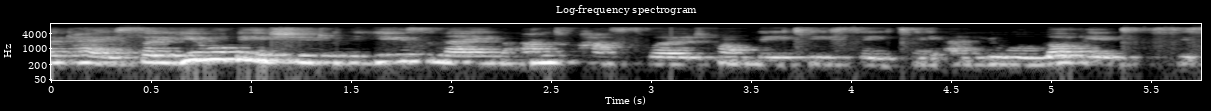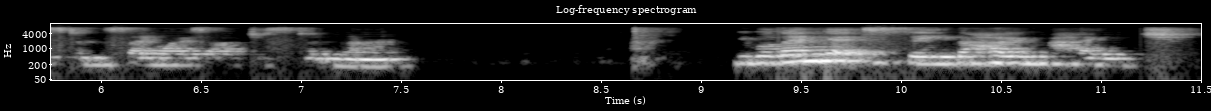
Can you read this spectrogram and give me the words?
Okay, so you will be issued with a username and password from VTCT and you will log into the system the same way as I've just done now. You will then get to see the home page.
